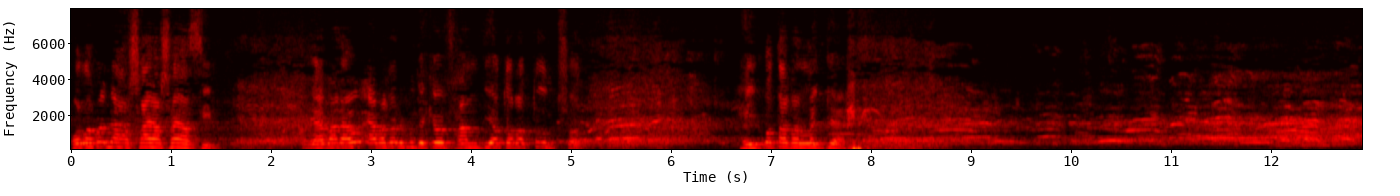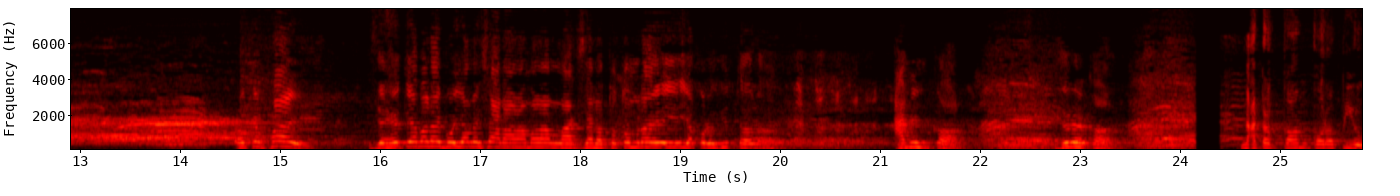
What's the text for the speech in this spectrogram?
ফলাফলে আশায় আশায় আসিল এবার দিয়া লাগিয়া। ওকে ফাইন যেহেতু এবারে বইয়া লাইছে আর আমার আর লাগছে না তো তোমরা এই ইয়ে করে দিতে হলো আমিন কর। জোরে কর। নাটক কম করো প্রিয়।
